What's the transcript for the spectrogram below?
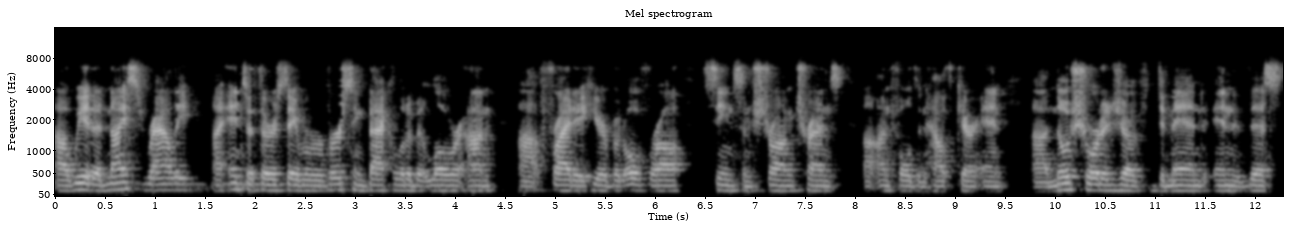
Uh, we had a nice rally uh, into Thursday. We're reversing back a little bit lower on uh, Friday here, but overall seeing some strong trends unfold in healthcare and uh, no shortage of demand in this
